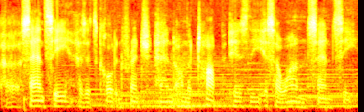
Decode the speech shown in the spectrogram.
uh, Sand Sea, as it's called in French, and on the top is the Issaouane Sand Sea.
